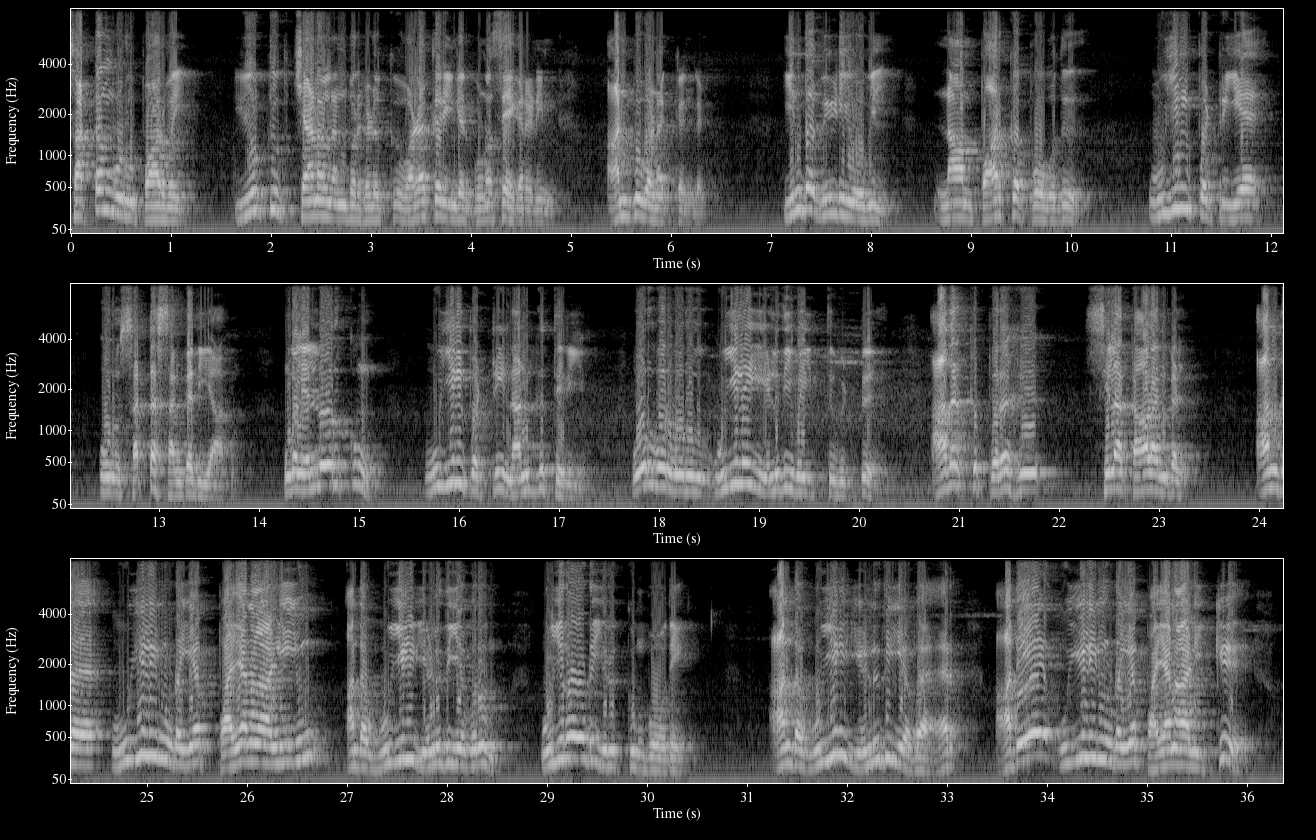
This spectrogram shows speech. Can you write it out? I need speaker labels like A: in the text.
A: சட்டம் ஒரு பார்வை. யூடியூப் சேனல் நண்பர்களுக்கு வழக்கறிஞர் குணசேகரனின் அன்பு வணக்கங்கள். இந்த வீடியோவில் நாம் பார்க்க போவது உயில் பற்றிய ஒரு சட்ட சங்கதியாகும். உங்கள் எல்லோருக்கும் உயில் பற்றி நன்கு தெரியும். ஒருவர் ஒரு உயிலை எழுதி வைத்துவிட்டு அதற்கு பிறகு சில காலங்கள் அந்த உயிலினுடைய பயனாளியும் அந்த உயில் எழுதியவரும் உயிரோடு இருக்கும் போதே அந்த உயில் எழுதியவர் அதே உயிலினுடைய பயனாளிக்கு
